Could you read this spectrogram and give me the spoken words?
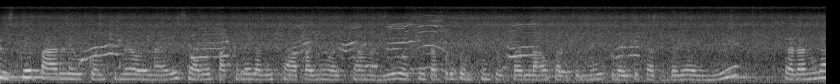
చూస్తే పాలు కొంచెమే ఉన్నాయి. సరే పక్కనే కదా షాప్ అని వచ్చామండి. వచ్చేటప్పుడు కొంచెం తుప్పర్లాగా పడుతున్నాయి. ఇప్పుడైతే పెద్దగా అయింది. సడన్గా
